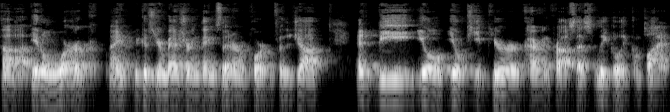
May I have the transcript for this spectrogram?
uh, it'll work, right? Because you're measuring things that are important for the job, and b you'll you'll keep your hiring process legally compliant.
